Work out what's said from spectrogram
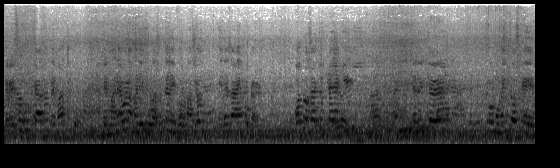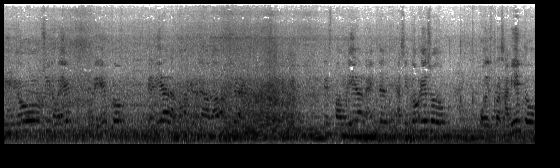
Pero eso es un caso emblemático del manejo la manipulación de la información en esa época. Otros hechos que hay aquí tienen que ver con momentos que vivió Siloé, por ejemplo, el día de la toma que no les hablaba, de la la gente haciendo éxodo o desplazamiento,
